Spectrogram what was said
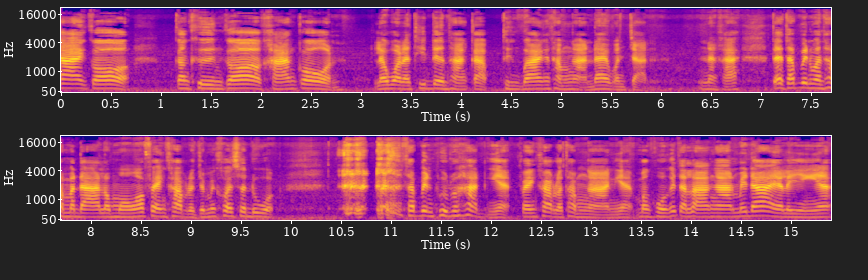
ได้ก็กลางคืนก็ค้างก่อน แล้ววันอาทิตย์เดินทางกลับถึงบ้านก็ทำงานได้วันจันทร์ นะคะ แต่ถ้าเป็นวันธรรมดาเรามองว่าแฟนคลับเราจะไม่ค่อยสะดวก ถ้าเป็นพื้นพฤหัสเงี้ยแฟนคลับเราทำงานเงี้ยบางคนก็จะลางานไม่ได้อะไรอย่างเงี้ย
